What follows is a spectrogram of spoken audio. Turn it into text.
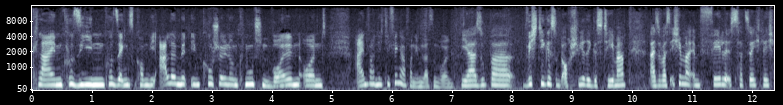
kleinen Cousinen, Cousins kommen, die alle mit ihm kuscheln und knutschen wollen und einfach nicht die Finger von ihm lassen wollen? Ja, super wichtiges und auch schwieriges Thema. Also was ich immer empfehle, ist tatsächlich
